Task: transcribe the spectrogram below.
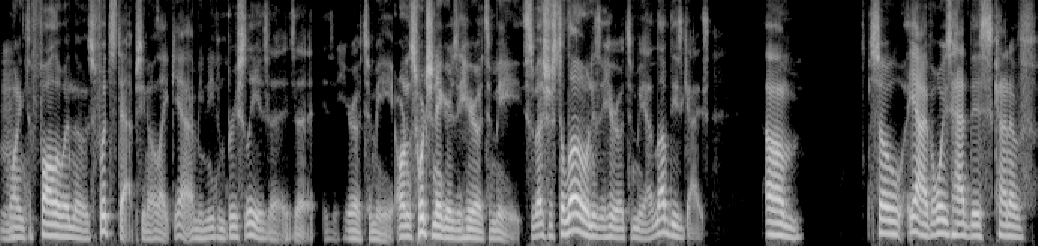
Mm. wanting to follow in those footsteps, you know, like yeah, I mean even Bruce Lee is a is a is a hero to me. Arnold Schwarzenegger is a hero to me. Sylvester Stallone is a hero to me. I love these guys. Um so yeah, I've always had this kind of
